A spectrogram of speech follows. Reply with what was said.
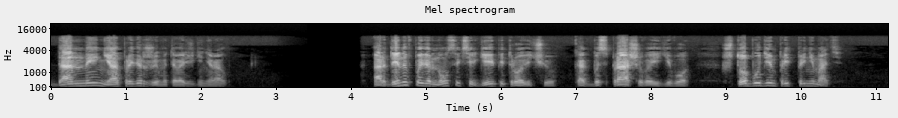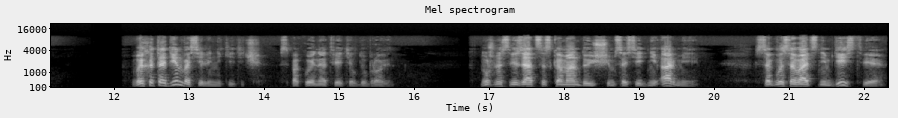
Данные неопровержимы, товарищ генерал. Ордынов повернулся к Сергею Петровичу, как бы спрашивая его, что будем предпринимать. Выход один, Василий Никитич, спокойно ответил Дубровин. Нужно связаться с командующим соседней армией, согласовать с ним действия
